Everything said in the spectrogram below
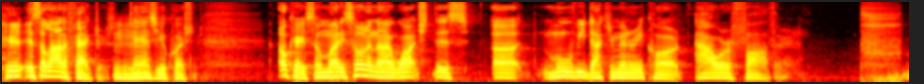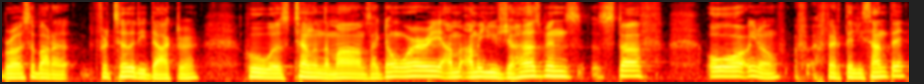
here it's a lot of factors Mm-hmm. to answer your question. Okay, so Marisol and I watched this uh, movie documentary called Our Father. Bro, it's about a fertility doctor who was telling the moms like, "Don't worry, I'm, I'm gonna use your husband's stuff." Or you know, fertilizante,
